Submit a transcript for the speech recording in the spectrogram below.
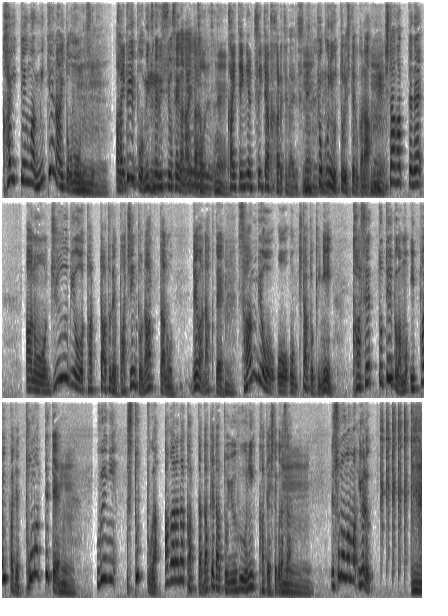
回転は見てないと思うんですよ。うんあのテープを見つめる必要性がないから。そうですね。回転については書かれてないですね。曲にうっとりしてるから、うん従ってね、あの、10秒経った後でバチンとなったのではなくて、3秒を来た時に、カセットテープがもういっぱいいっぱいで止まってて、うん。上にストップが上がらなかっただけだというふうに仮定してください。うん。で、そのまま、いわゆる、う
